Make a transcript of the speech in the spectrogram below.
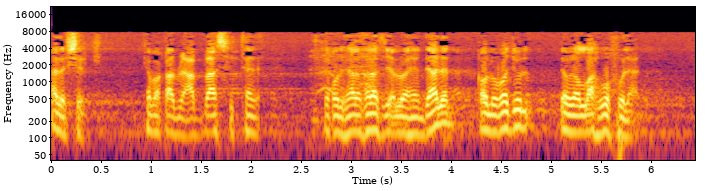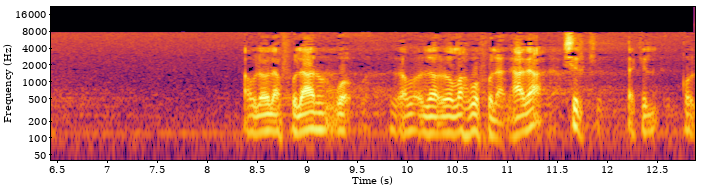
هذا الشرك كما قال ابن عباس في التن... يقول هذا فلا تجعلوا الله أندادا قول الرجل لولا الله وفلان. أو لولا فلان و... لولا الله وفلان. هذا شرك لكن قل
